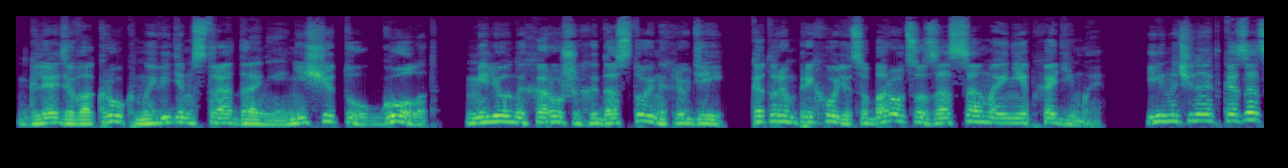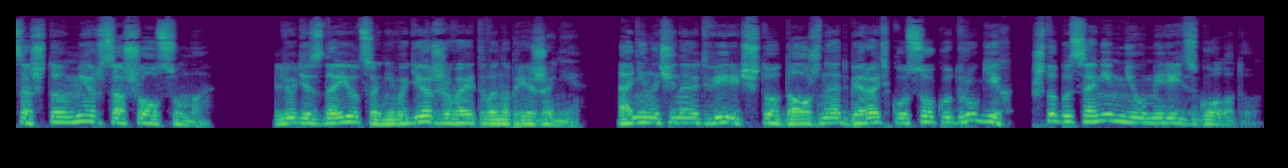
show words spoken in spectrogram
Глядя вокруг, мы видим страдания, нищету, голод, миллионы хороших и достойных людей, которым приходится бороться за самое необходимое. И начинает казаться, что мир сошел с ума. Люди сдаются, не выдерживая этого напряжения. Они начинают верить, что должны отбирать кусок у других, чтобы самим не умереть с голоду.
